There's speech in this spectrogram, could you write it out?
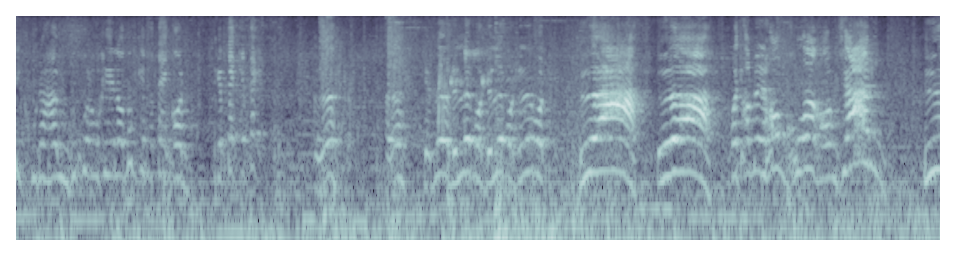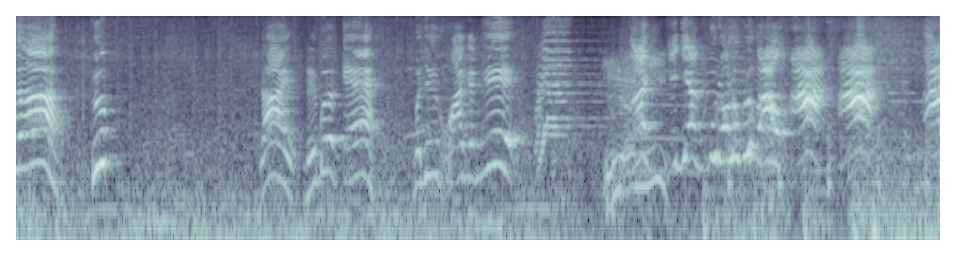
ติดคูดาวอยู่ทุกคนโอเคเราต้องเก็บสแต็กก่อนเก็บสแต็กเก็บสแต็กเออเออเก็บเลือดเดี๋ยวเลือดหมดเดี๋ยวเลือดหมดเดี๋ยวเลือดหมด เอือเอือมาทำในห้องครัวของฉันเอือฮึบได้ในเมื่อแกมายืนขวางอย่างนี้ไอ้ไอ้เหี้ยกูโดนลุมหรือเปล่าอะอะอะ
